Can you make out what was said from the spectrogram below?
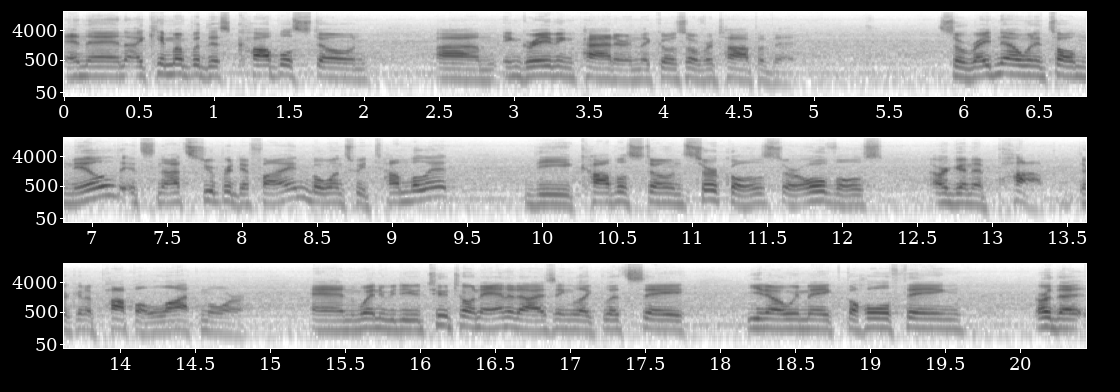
And then I came up with this cobblestone um, engraving pattern that goes over top of it. So right now when it's all milled, it's not super defined, but once we tumble it, the cobblestone circles or ovals are gonna pop. They're gonna pop a lot more. And when we do two-tone anodizing, like let's say, you know, we make the whole thing, or the,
